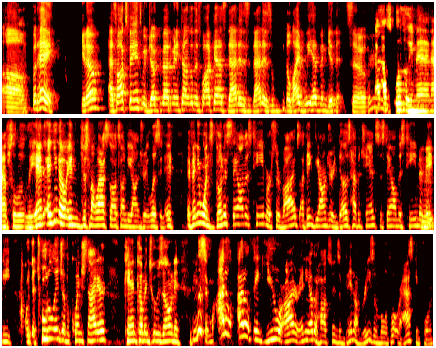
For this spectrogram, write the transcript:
um, but hey, you know, as Hawks fans, we've joked about it many times on this podcast. That is that is the life we have been given. So absolutely, man, absolutely. And and you know, and just my last thoughts on DeAndre. Listen, if if anyone's gonna stay on this team or survives, I think DeAndre does have a chance to stay on this team, and mm-hmm. maybe with the tutelage of a Quin Snyder, can come into his own. And and listen, I don't I don't think you or I or any other Hawks fans have been unreasonable with what we're asking for.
